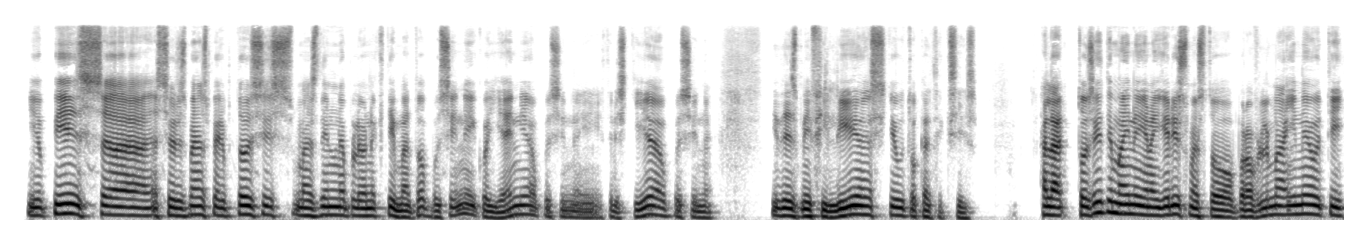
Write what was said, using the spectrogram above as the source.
οι οποίες ε, σε ορισμένες περιπτώσεις μας δίνουν πλεονεκτήματα όπως είναι η οικογένεια, όπως είναι η θρησκεία, όπως είναι η δεσμή φιλίας και ούτω καθεξής. Αλλά το ζήτημα είναι για να γυρίσουμε στο πρόβλημα είναι ότι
